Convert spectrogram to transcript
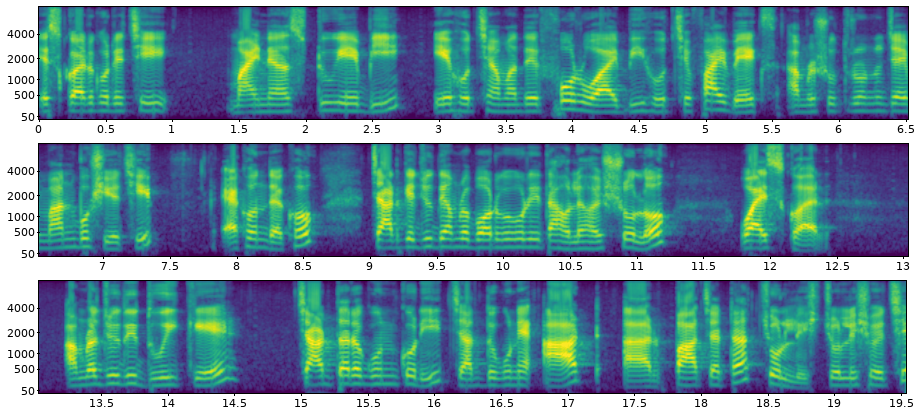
স্কোয়ার করেছি minus two a b a হচ্ছে আমাদের ফোর ওয়াই, বি হচ্ছে ফাইভ এক্স, আমরা সূত্র অনুযায়ী মান বসিয়েছি। এখন দেখো, চারকে যদি আমরা বর্গ করি তাহলে হয় ষোলো ওয়াই স্কোয়ার। আমরা যদি দুইকে চার দ্বারা গুণ করি, চার দুগুণে আট আর পাঁচ আটা চল্লিশ চল্লিশ হয়েছে,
